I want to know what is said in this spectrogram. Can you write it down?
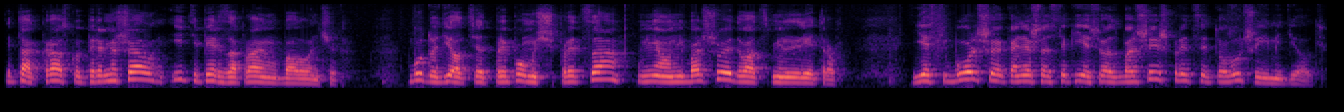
Итак, краску перемешал и теперь заправим в баллончик. Буду делать это при помощи шприца. У меня он небольшой, 20 мл. Если больше, конечно, если есть у вас большие шприцы, то лучше ими делать.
